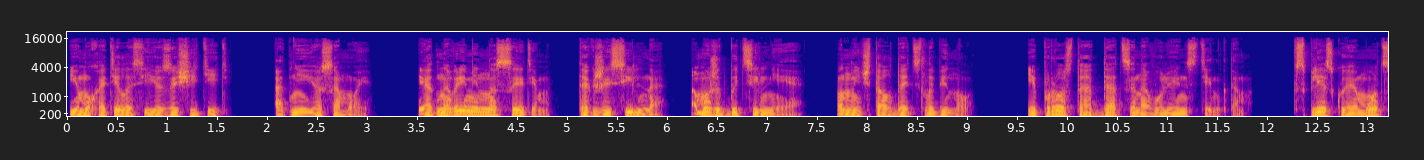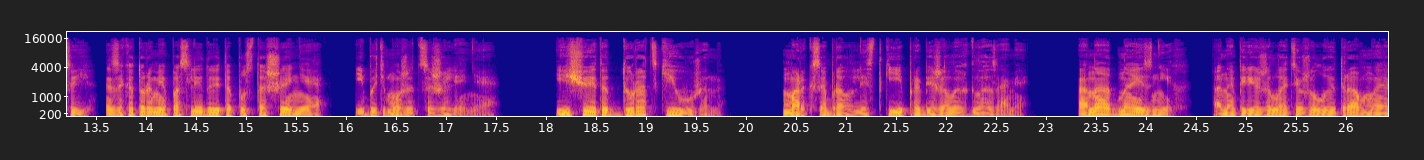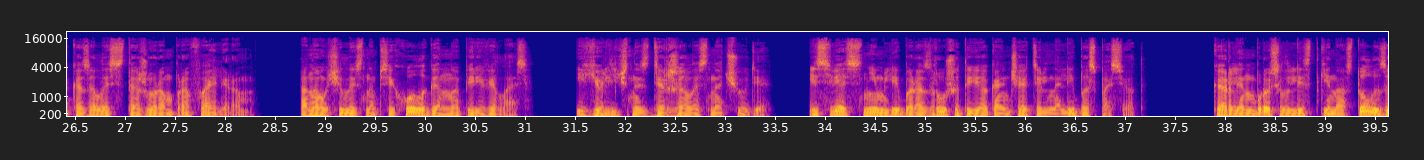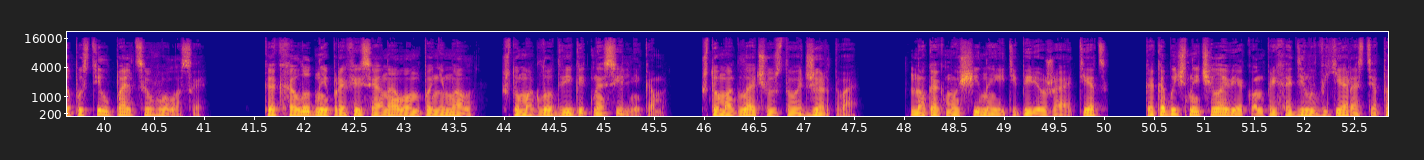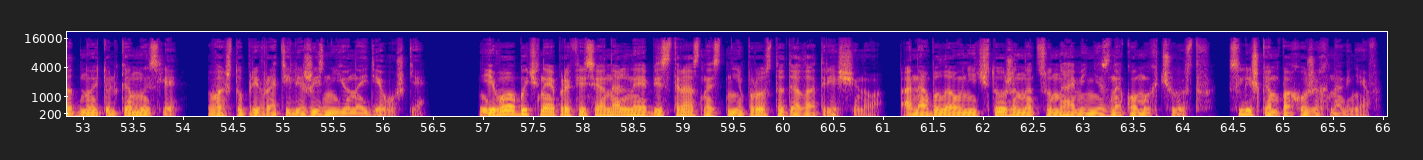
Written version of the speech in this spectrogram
Ему хотелось ее защитить от нее самой. И одновременно с этим, так же сильно, а может быть сильнее, он мечтал дать слабину и просто отдаться на волю инстинктам, всплеску эмоций, за которыми последует опустошение и, быть может, сожаление. Еще этот дурацкий ужин. Марк собрал листки и пробежал их глазами. Она одна из них. Она пережила тяжелую травму и оказалась стажером-профайлером, она училась на психолога, но перевелась. Ее личность держалась на чуде, и связь с ним либо разрушит ее окончательно, либо спасет. Карлин бросил листки на стол и запустил пальцы в волосы. Как холодный профессионал он понимал, что могло двигать насильником, что могла чувствовать жертва. Но как мужчина и теперь уже отец, как обычный человек, он приходил в ярость от одной только мысли, во что превратили жизнь юной девушки. Его обычная профессиональная бесстрастность не просто дала трещину, она была уничтожена цунами незнакомых чувств, слишком похожих на гнев.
